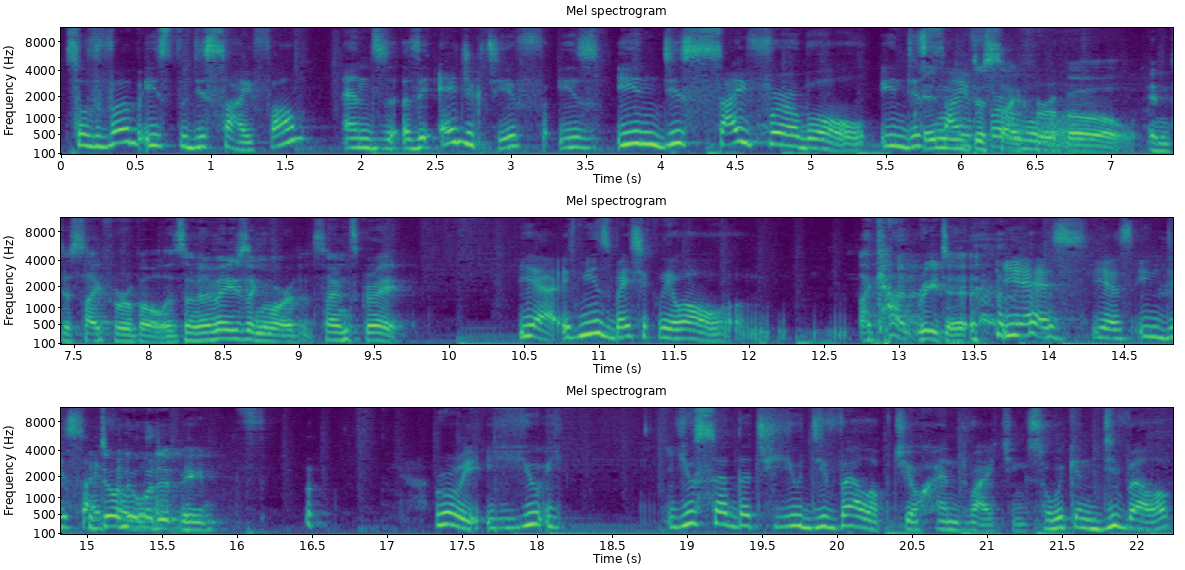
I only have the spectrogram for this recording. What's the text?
So the verb is to decipher, and the adjective is indecipherable. Indecipherable. Indecipherable. Indecipherable is an amazing word. It sounds great. Yeah, it means basically, well, um, I can't read it. yes, yes, indecipherable. I don't know what it means. Rory, you you said that you developed your handwriting, so we can develop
